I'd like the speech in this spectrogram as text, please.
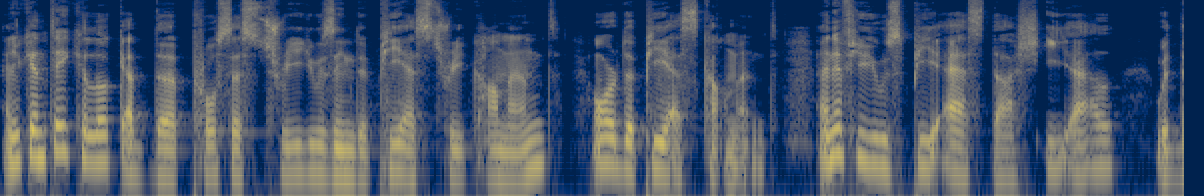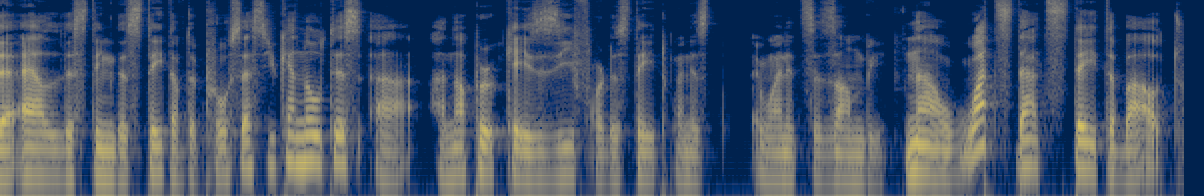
And you can take a look at the process tree using the pstree command or the ps command. And if you use ps-el with the L listing the state of the process, you can notice uh, an uppercase Z for the state when it's when it's a zombie. Now, what's that state about?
